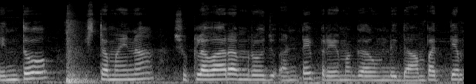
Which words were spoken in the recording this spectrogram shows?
ఎంతో ఇష్టమైన శుక్రవారం రోజు అంటే ప్రేమగా ఉండి దాంపత్యం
